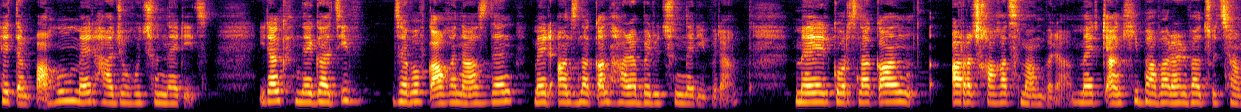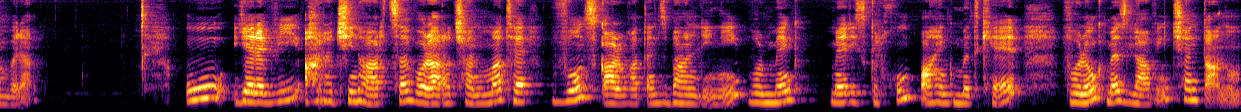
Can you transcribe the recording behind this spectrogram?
հետ են պահում մեր հաջողություններից։ Իրանք նեգատիվ ձևով կարող են ազդեն մեր անձնական հարաբերությունների վրա, մեր գործնական առաջխաղացման վրա, մեր կյանքի բավարարվածության վրա։ Ու երևի առաջին հարցը, որ առաջանում է, թե ոնց կարող է տենց բան լինի, որ մենք մեր իսկ գլխում պահենք մտքեր, որոնք մեզ լավին չեն տանում։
